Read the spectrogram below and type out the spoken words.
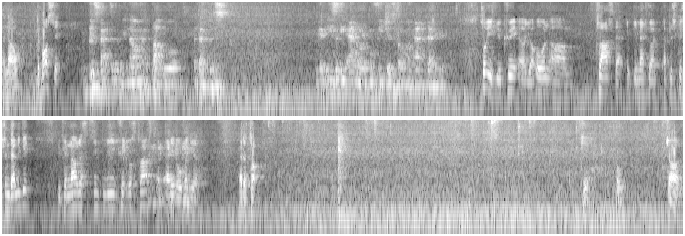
And now, the boss said, this pattern, we now have pluggable adapters. We easily add or remove features from our app delegate. So if you create uh, your own um, class that implements your application delegate, you can now just simply create those class and add it over here at the top. Okay. John,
